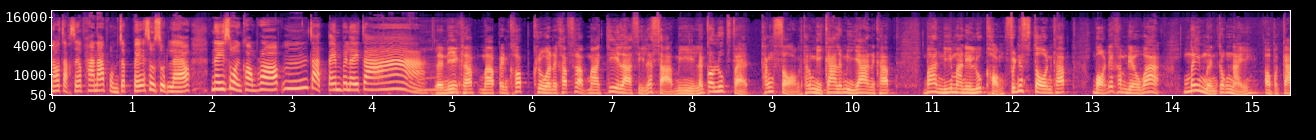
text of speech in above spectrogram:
นอกจากเสื้อผ้าหน้าผมจะเป๊ะสุด ๆ แล้ว ในส่วนของพร็อพอืมจัดเต็มไปเลยจ้า และนี่ครับ มาเป็นครอบครัวนะครับสำหรับมากกี้ราศีและสามี แล้วก็ลูกแฝดทั้งสอง ทั้งมีก้าและมีย่านะครับ บ้านนี้มาในลุคของฟินสโตนครับ บอกได้คำเดียวว่าไม่เหมือนตรงไหนเอาปากกา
